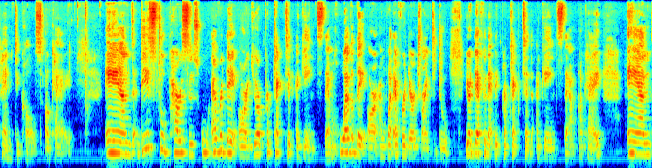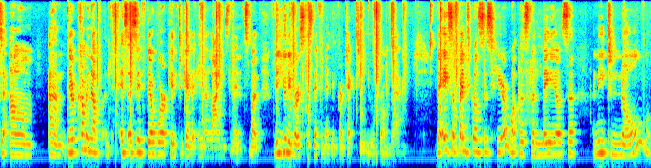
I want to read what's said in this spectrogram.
pentacles okay and these two persons whoever they are you're protected against them whoever they are and whatever they're trying to do you're definitely protected against them okay and um um, they're coming up as, as if they're working together in alignments, but the universe is definitely protecting you from them. The Ace of Pentacles is here. What does the layers uh, need to know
